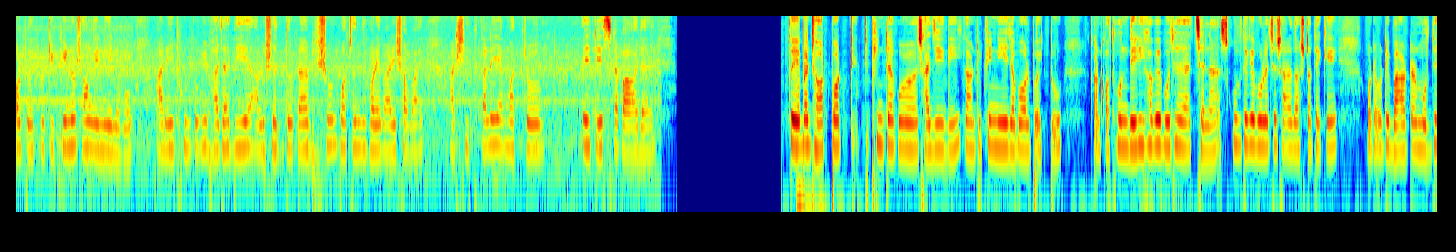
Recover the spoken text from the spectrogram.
অল্প একটু টিফিনও সঙ্গে নিয়ে নেব। আর এই ফুলকপি ভাজা দিয়ে আলু সেদ্ধটা ভীষণ পছন্দ করে বাড়ির সবাই। আর শীতকালেই একমাত্র এই টেস্টটা পাওয়া যায়। তো এবার ঝটপট টিফিনটা সাজিয়ে দিই, কারণ টিফিন নিয়ে যাব অল্প একটু। কারণ কতক্ষণ দেরি হবে বোঝা যাচ্ছে না। স্কুল থেকে বলেছে সাড়ে দশটা থেকে মোটামুটি বারোটার মধ্যে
